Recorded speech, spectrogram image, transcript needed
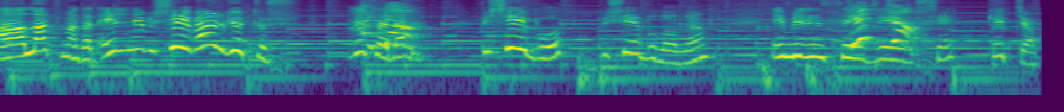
Ağlatmadan eline bir şey ver götür. Mesela bir şey bul. Bir şey bulalım. Emir'in seveceği bir şey. Ketçap.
